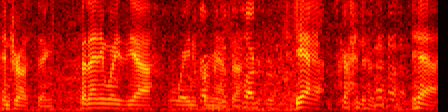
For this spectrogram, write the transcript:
interesting. But anyways, yeah, we're waiting for Manta. Yeah, subscribe to him. Yeah.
